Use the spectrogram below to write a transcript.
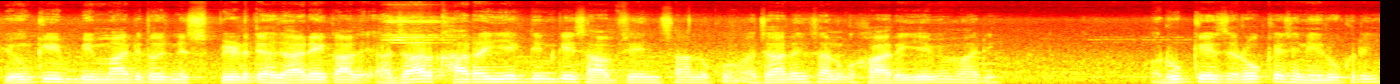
क्योंकि बीमारी तो इतनी स्पीड से हज़ार एक हज़ार खा रही है एक दिन के हिसाब से इंसान को, हज़ार इंसान को खा रही है बीमारी। रुके से रोके से नहीं रुक रही।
